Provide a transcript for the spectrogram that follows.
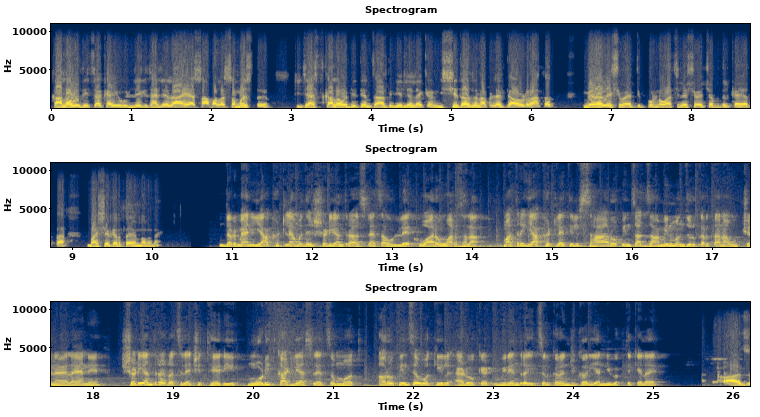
कालावधीचा काही उल्लेख झालेला आहे असं आम्हाला समजतं की जास्त कालावधी त्यांचा हात गेलेला आहे. कारण निश्चित अजून आपल्याला ते ऑर्डर हातात मिळाल्याशिवाय ती पूर्ण वाचल्याशिवाय याच्याबद्दल काही आता भाष्य करता येणार नाही. दरम्यान या खटल्यामध्ये षडयंत्र असल्याचा उल्लेख वारंवार झाला. मात्र या खटल्यातील सहा आरोपींचा जामीन मंजूर करताना उच्च न्यायालयाने षडयंत्र रचल्याची थेअरी मोडीत काढली असल्याचं मत आरोपींचे वकील ॲडव्होकेट वीरेंद्र इचलकरंजीकर यांनी व्यक्त केलंय. आज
